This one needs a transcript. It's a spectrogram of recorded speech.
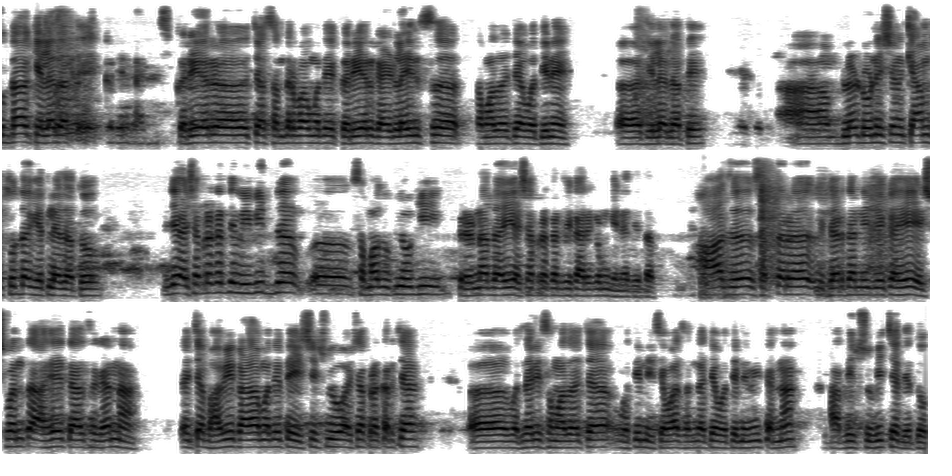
सुद्धा केल्या जाते. करिअरच्या संदर्भामध्ये करिअर गाईडलाईन्स समाजाच्या वतीने दिल्या जाते. ब्लड डोनेशन कॅम्प सुद्धा घेतला जातो. म्हणजे अशा प्रकारचे विविध समाज उपयोगी प्रेरणादायी अशा प्रकारचे कार्यक्रम घेण्यात येतात. आज सत्तर विद्यार्थ्यांनी जे काही यशवंत आहे त्या सगळ्यांना त्यांच्या भावी काळामध्ये ते यशस्वी हो अशा प्रकारच्या वंजारी समाजाच्या वतीने सेवा संघाच्या वतीने मी त्यांना हार्दिक शुभेच्छा देतो.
